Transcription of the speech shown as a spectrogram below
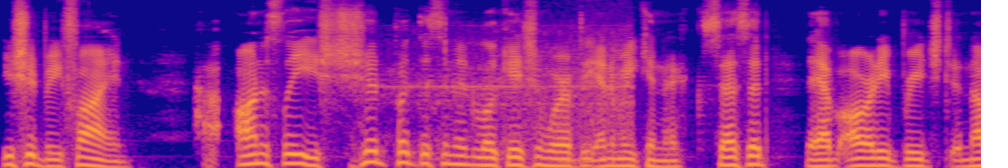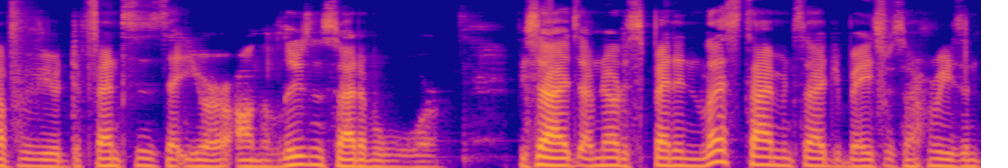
you should be fine. Honestly, you should put this in a location where if the enemy can access it, they have already breached enough of your defenses that you are on the losing side of a war. Besides, I've noticed spending less time inside your base for some reason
